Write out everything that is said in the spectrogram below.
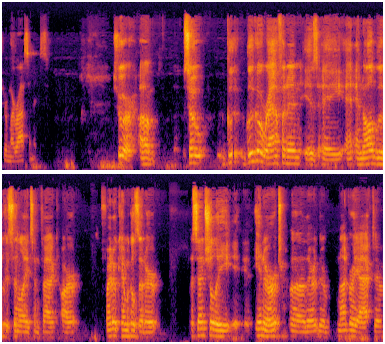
through myrosinase. Sure. Um, so glu- glucoraphanin is a, and all glucosinolates, in fact, are phytochemicals that are essentially inert. Uh, they're they're not very active,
